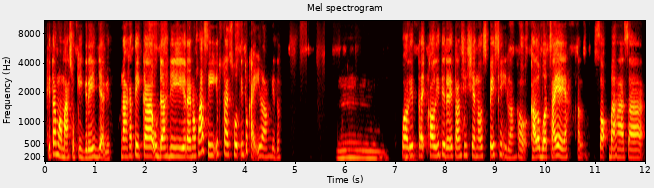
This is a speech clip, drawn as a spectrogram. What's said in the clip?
Kita mau masuki gereja gitu. Nah, ketika udah direnovasi, itu threshold itu kayak hilang gitu. Hmm. Quality, quality dari transitional space-nya hilang. Kalau kalau buat saya ya, kalau sok bahasa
